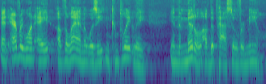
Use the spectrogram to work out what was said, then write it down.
and everyone ate of the lamb. It was eaten completely in the middle of the Passover meal.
